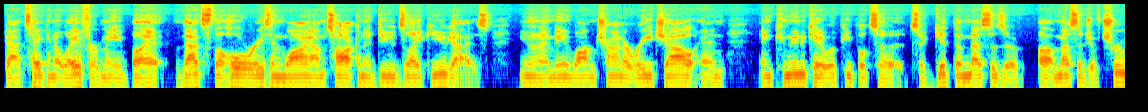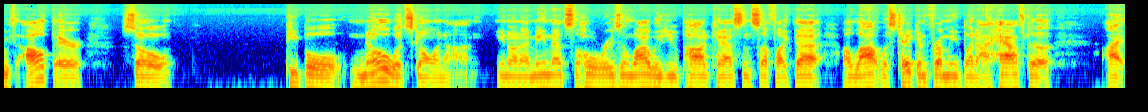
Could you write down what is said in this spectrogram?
got taken away from me, but that's the whole reason why I'm talking to dudes like you guys. You know what I mean? While I'm trying to reach out and and communicate with people to to get the message of uh, message of truth out there so people know what's going on you know what i mean? That's the whole reason why we do podcasts and stuff like that. A lot was taken from me but i have to i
